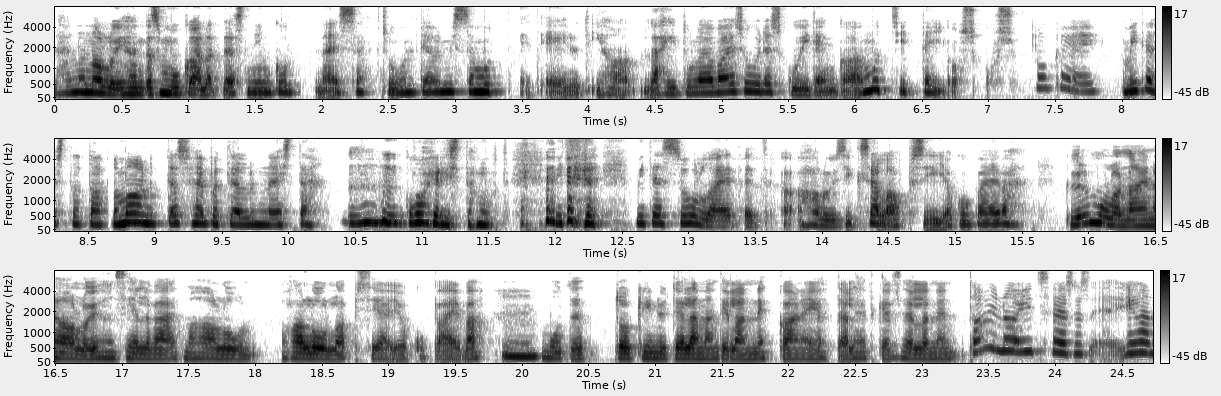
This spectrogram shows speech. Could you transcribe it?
hän on ollut ihan tässä mukana tässä niin kuin näissä suunnitelmissa, mutta et ei nyt ihan lähitulevaisuudessa kuitenkaan, mutta sitten joskus. Okei. Okay. Mites tota, no mä oon nyt tässä höpötellyt näistä koirista, mutta miten, miten sulla, että et, haluaisitko sä lapsia joku päivä? Kyllä mulla on aina ollut ihan selvää, että mä haluan haluan lapsia joku päivä, mm. mutta toki nyt elämäntilannekaan ei ole tällä hetkellä sellainen, tai no itse asiassa ihan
